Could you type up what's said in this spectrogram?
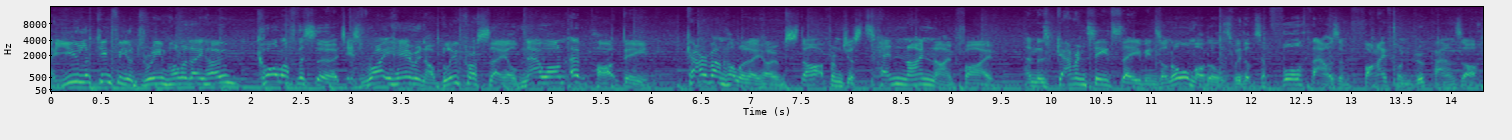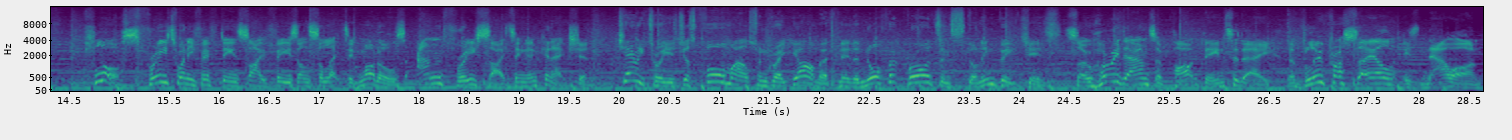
Are you looking for your dream holiday home? Call off the search. It's right here in our Blue Cross sale, now on at Parkdean. Caravan holiday homes start from just 10995 and there's guaranteed savings on all models with up to £4,500 off. Plus, free 2015 site fees on selected models and free siting and connection. Cherry Tree is just four miles from Great Yarmouth near the Norfolk Broads and stunning beaches. So hurry down to Parkdean today. The Blue Cross sale is now on.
